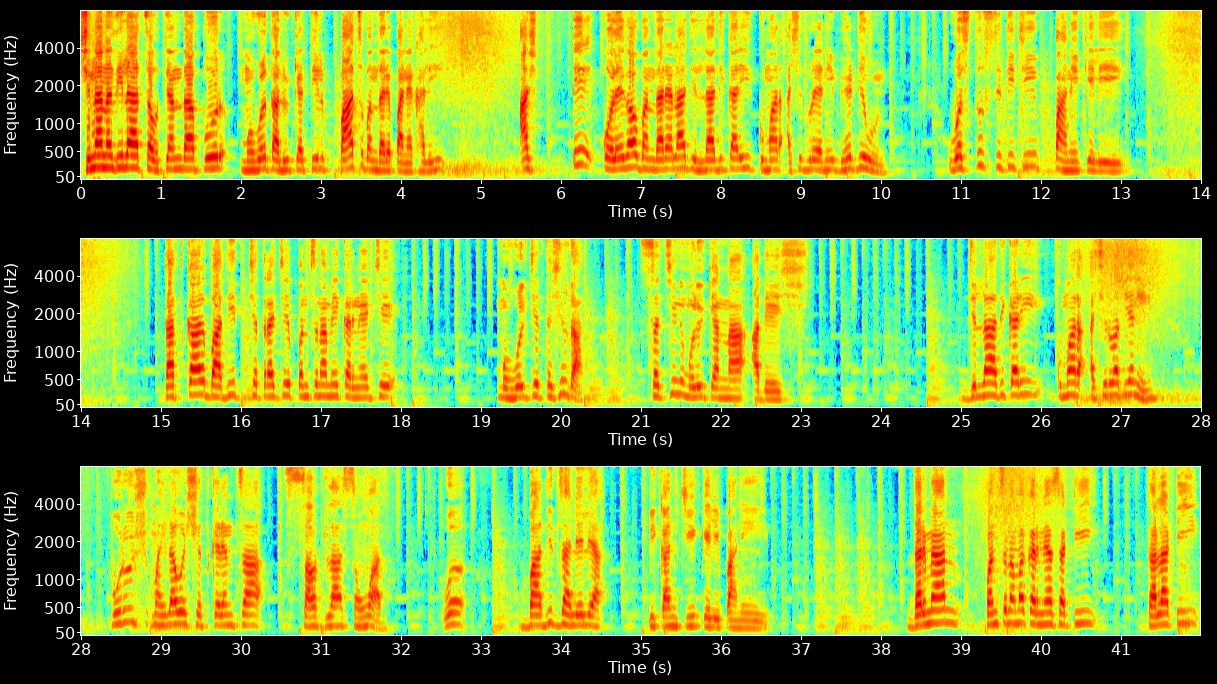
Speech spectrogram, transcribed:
शिना नदीला चौथ्यांदा पूर मोहोळ तालुक्यातील पाच बंधारे पाण्याखाली आष्टे कोळेगाव बंधाऱ्याला जिल्हाधिकारी कुमार आशिदुर यांनी भेट देऊन वस्तुस्थितीची पाहणी केली. तात्काळ बाधित क्षेत्राचे पंचनामे करण्याचे मोहोळचे तहसीलदार सचिन मुळीक यांना आदेश. जिल्हाधिकारी कुमार आशीर्वाद यांनी पुरुष महिला व शेतकऱ्यांचा साधला संवाद व बाधित झालेल्या पिकांची केली पाहणी. दरम्यान पंचनामा करण्यासाठी तलाटी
